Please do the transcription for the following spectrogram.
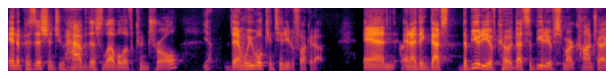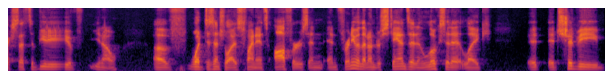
in a position to have this level of control, Yeah. then we will continue to fuck it up. And and I think that's the beauty of code. That's the beauty of smart contracts. That's the beauty of, you know, of what decentralized finance offers. And and for anyone that understands it and looks at it like it it should be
